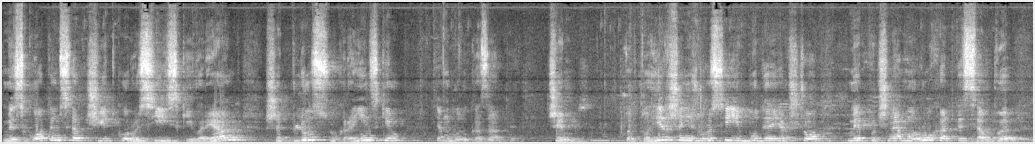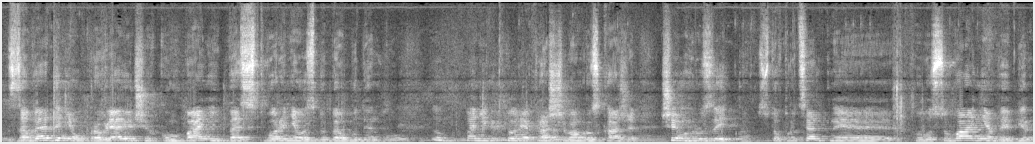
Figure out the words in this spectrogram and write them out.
Ми скотимося в чітко російський варіант, ще плюс з українським, я не буду казати, чим. Тобто гірше, ніж в Росії буде, якщо ми почнемо рухатися в заведення управляючих компаній без створення ОСББ в будинку. Пані Вікторія краще вам розкаже, чим грузить стопроцентне голосування, вибір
